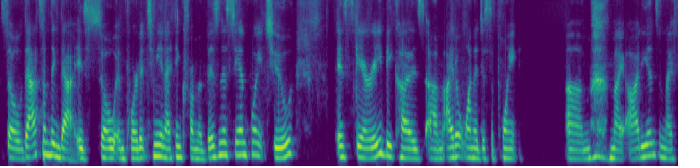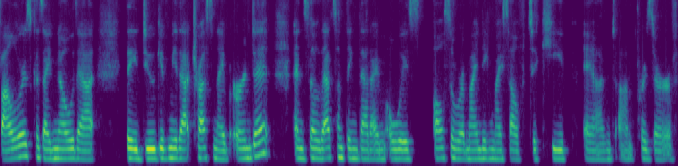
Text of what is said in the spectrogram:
So that's something that is so important to me and i think from a business standpoint too is scary because um, i don't want to disappoint um, my audience and my followers because i know that they do give me that trust and i've earned it. And so that's something that i'm always also reminding myself to keep and um, preserve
